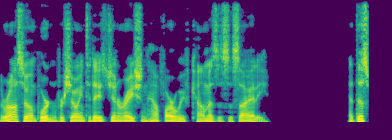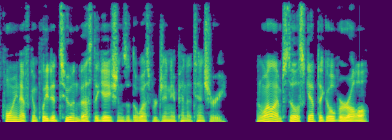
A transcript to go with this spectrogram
they're also important for showing today's generation how far we've come as a society. At this point, I've completed two investigations at the West Virginia Penitentiary, and while I'm still a skeptic overall,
